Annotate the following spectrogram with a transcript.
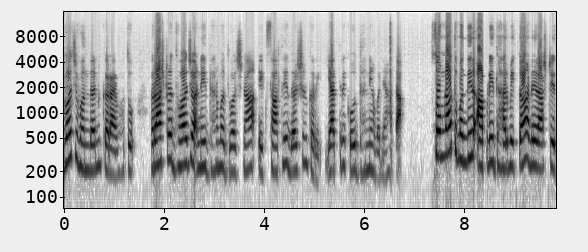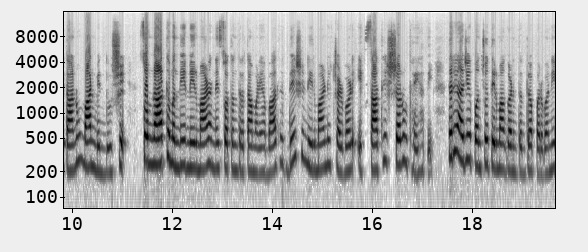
ધ્વજવંદન કરાયું હતું. રાષ્ટ્રધ્વજ અને ધર્મધ્વજના એક સાથે દર્શન કરી યાત્રિકો ધન્ય બન્યા હતા. સોમનાથ મંદિર આપણી ધાર્મિકતા અને રાષ્ટ્રીયતાનું માનબિંદુ છે. સોમનાથ મંદિર નિર્માણ અને સ્વતંત્રતા મળ્યા બાદ દેશ નિર્માણની ચળવળ એક સાથે શરૂ થઈ હતી. ત્યારે આજે પંચોતેરમાં ગણતંત્ર પર્વની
